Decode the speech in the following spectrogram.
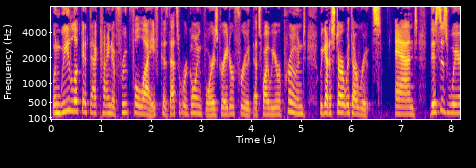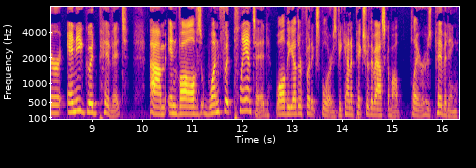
when we look at that kind of fruitful life, because that's what we're going for, is greater fruit. That's why we were pruned. We got to start with our roots, and this is where any good pivot. Um, involves one foot planted while the other foot explores. If you kind of picture the basketball player who's pivoting,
